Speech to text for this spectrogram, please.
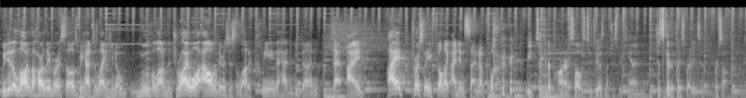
We did a lot of the hard labor ourselves. We had to like, you know, move a lot of the drywall out. There was just a lot of cleaning that had to be done that I I personally felt like I didn't sign up for. We took it upon ourselves to do as much as we can just to get the place ready to, for soft opening.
